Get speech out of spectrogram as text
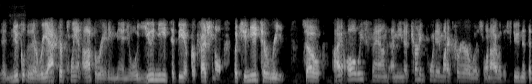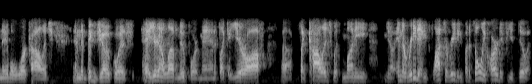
the nuclear, the reactor plant operating manual. You need to be a professional, but you need to read. So I always found, I mean, a turning point in my career was when I was a student at the Naval War College, and the big joke was, "Hey, you're gonna love Newport, man. It's like a year off. Uh, it's like college with money you know, in the reading, lots of reading, but it's only hard if you do it.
